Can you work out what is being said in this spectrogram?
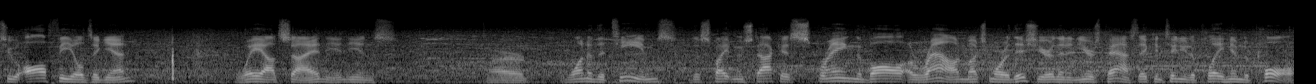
to all fields again. Way outside. The Indians are one of the teams, despite Moustakas spraying the ball around much more this year than in years past. They continue to play him to pull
